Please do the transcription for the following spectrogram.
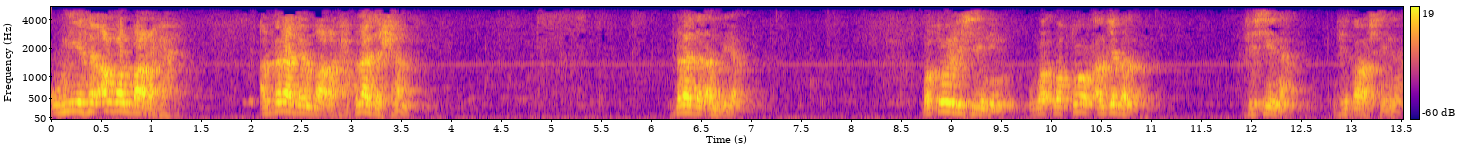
وهي في الأرض المباركة. البلاد المباركة بلاد الشام. بلاد الأنبياء. وطول سينين وطول الجبل. في سيناء في طرف سيناء.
